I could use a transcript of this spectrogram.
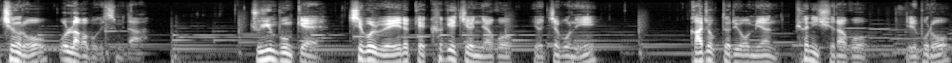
2층으로 올라가 보겠습니다. 주인분께 집을 왜 이렇게 크게 지었냐고 여쭤보니 가족들이 오면 편히 쉬라고 일부러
